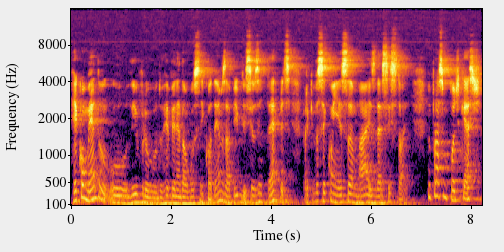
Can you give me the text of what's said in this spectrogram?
Recomendo o livro do Reverendo Augusto Nicodemos, a Bíblia e seus intérpretes, para que você conheça mais dessa história. No próximo podcast,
